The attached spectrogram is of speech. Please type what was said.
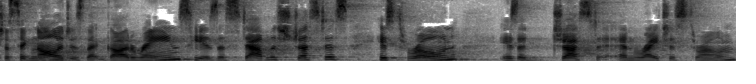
just acknowledges that God reigns, He has established justice, His throne is a just and righteous throne.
